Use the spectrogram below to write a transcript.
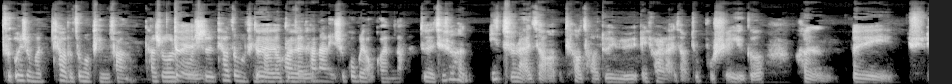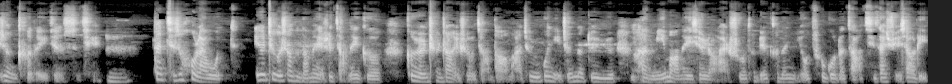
这为什么跳的这么频繁？他说，如果是跳这么频繁的话，在他那里是过不了关的。对，其实很一直来讲，跳槽对于 HR 来讲就不是一个很被认可的一件事情。嗯但其实后来我，因为这个上次咱们也是讲那个个人成长，也是有讲到嘛。就如果你真的对于很迷茫的一些人来说，特别可能你又错过了早期在学校里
